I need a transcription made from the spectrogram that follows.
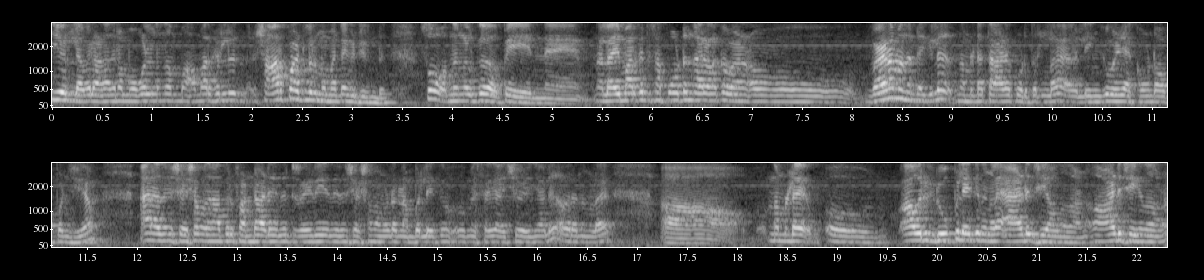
ഈ ഒരു ലെവലാണ് അതിന് മുകളിൽ നിന്ന് മാർക്കറ്റിൽ ഷാർപ്പായിട്ടുള്ള ഒരു മൊമെന്റം കിട്ടിയിട്ടുണ്ട്. സോ നിങ്ങൾക്ക് പിന്നെ ലൈവ് മാർക്കറ്റ് സപ്പോർട്ടും കാര്യങ്ങളൊക്കെ വേണം വേണമെന്നുണ്ടെങ്കിൽ നമ്മുടെ താഴെ കൊടുത്തിട്ടുള്ള ലിങ്ക് വഴി അക്കൗണ്ട് ഓപ്പൺ ചെയ്യാം. ആൻഡ് അതിനുശേഷം അതിനകത്തൊരു ഫണ്ട് ആഡ് ചെയ്ത് ട്രേഡ് ചെയ്തതിന് ശേഷം നമ്മുടെ നമ്പറിലേക്ക് മെസ്സേജ് അയച്ചു കഴിഞ്ഞാൽ അവരെ ആ, നമ്മുടെ ആ ഒരു ഗ്രൂപ്പിലേക്ക് നിങ്ങളെ ആഡ് ചെയ്യാവുന്നതാണ് ആഡ് ചെയ്യുന്നതാണ്.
